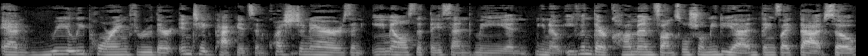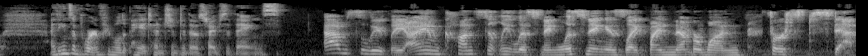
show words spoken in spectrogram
and really pouring through their intake packets and questionnaires and emails that they send me and you know even their comments on social media and things like that so i think it's important for people to pay attention to those types of things Absolutely. I am constantly listening. Listening is like my number one first step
